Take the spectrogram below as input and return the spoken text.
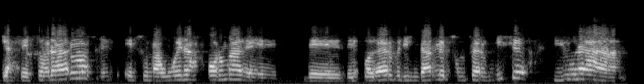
y asesorarlos es, una buena forma de, de, poder brindarles un servicio y una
